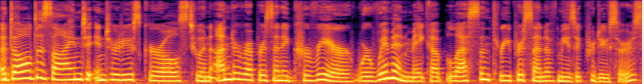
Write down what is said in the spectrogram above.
a doll designed to introduce girls to an underrepresented career where women make up less than 3% of music producers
